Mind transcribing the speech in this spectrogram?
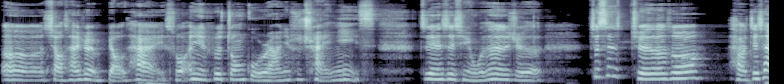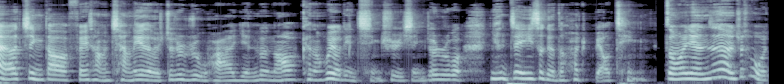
呃小柴犬表态说，哎，你是不是中国人？你是 Chinese 这件事情，我真的觉得就是觉得说。好，接下来要进到非常强烈的就是辱华的言论，然后可能会有点情绪性。就如果你很介意这个的话，就不要听。总而言之呢，就是我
